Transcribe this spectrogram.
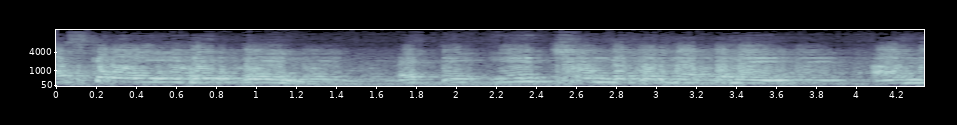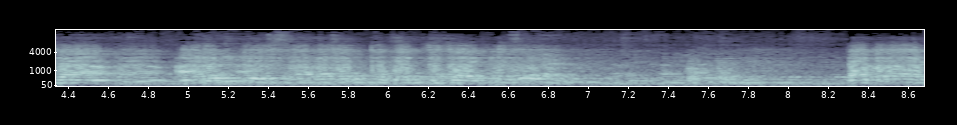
আজকের এই ঈদের দিন একটি ঈদ সঙ্গীতের মাধ্যমে আমরা আরেকটি স্থানান্তর করতে চাই। এখন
